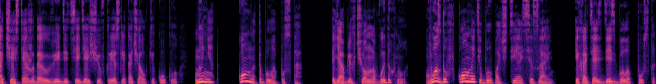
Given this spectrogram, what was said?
отчасти ожидая увидеть сидящую в кресле качалки куклу, но нет, комната была пуста. Я облегченно выдохнула. Воздух в комнате был почти осязаем, и хотя здесь было пусто,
